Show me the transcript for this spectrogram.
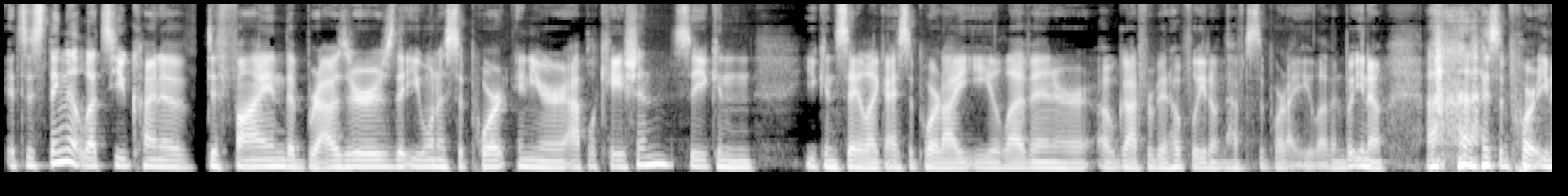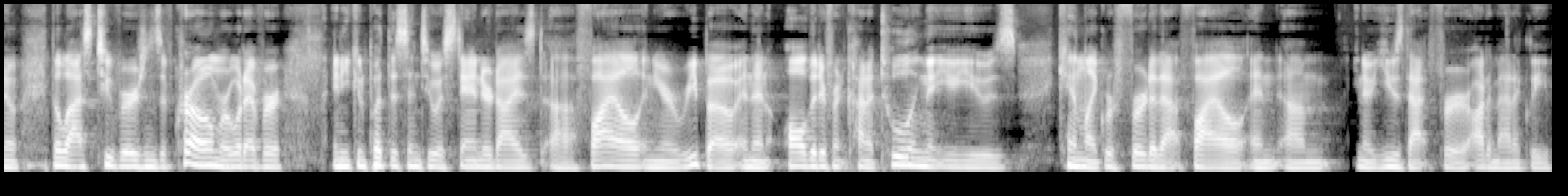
it's this thing that lets you kind of define the browsers that you want to support in your application. So you can you can say like I support IE 11 or oh God forbid, hopefully you don't have to support IE 11, but you know I support you know the last two versions of Chrome or whatever, and you can put this into a standardized uh, file in your repo, and then all the different kind of tooling that you use can like refer to that file and um, you know use that for automatically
